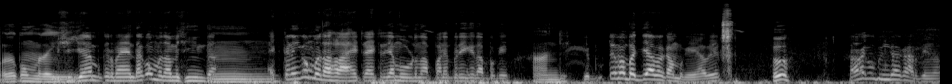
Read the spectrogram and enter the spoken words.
ਉਹਦਾ ਘੁੰਮਦਾ ਜੀ ਮਸ਼ੀਨ ਕਰਵਾਇਨ ਦਾ ਘੁੰਮਦਾ ਮਸ਼ੀਨ ਦਾ। ਹੂੰ। ਇੱਕ ਨਹੀਂ ਘੁੰਮਦਾ ਸਾਲਾ ਇਹ ਟਰੈਕਟਰ ਜਾਂ ਮੋੜਨਾ ਆਪਾਂ ਨੇ ਬ੍ਰੇਕ ਦੱਬ ਕੇ। ਹਾਂਜੀ। ਜੇ ਬੂਟੇ ਮੈਂ ਵੱਜਿਆ ਵਾ ਕੰਮ ਗਿਆ ਵੇ ਹੋ ਸਾਰਾ ਕੁਝ ਬਿੰਗਾ ਕਰ ਦੇਣਾ।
